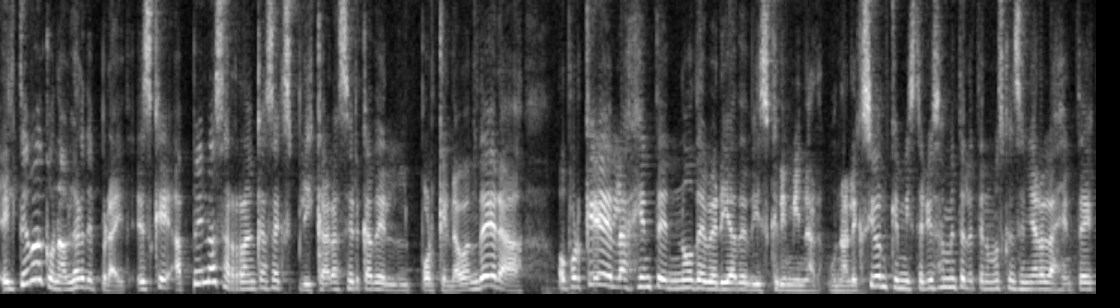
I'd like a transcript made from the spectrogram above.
El tema con hablar de Pride es que apenas arrancas a explicar acerca del por qué la bandera o por qué la gente no debería de discriminar. Una lección que misteriosamente le tenemos que enseñar a la gente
